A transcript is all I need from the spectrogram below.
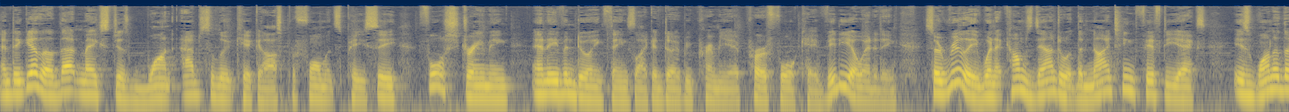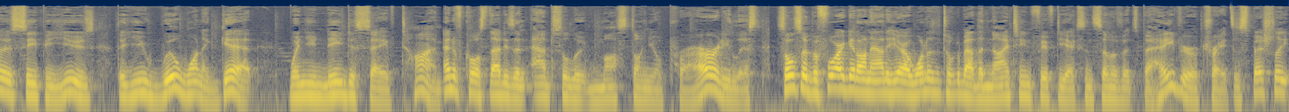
and together that makes just one absolute kick-ass performance PC for streaming and even doing things like Adobe Premiere Pro 4K video editing. So really when it comes down to it the 1950X is one of those CPUs that you will want to get when you need to save time. And of course, that is an absolute must on your priority list. So also, before I get on out of here, I wanted to talk about the 1950X and some of its behavioral traits, especially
